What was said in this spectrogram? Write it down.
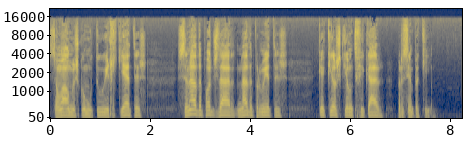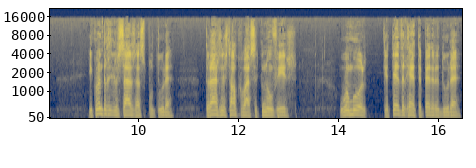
São almas como tu irrequietas. Se nada podes dar, nada prometas, que aqueles que hão de ficar para sempre aqui. E quando regressares à sepultura, terás nesta alcobaça que não vês o amor que até derrete a pedra dura,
